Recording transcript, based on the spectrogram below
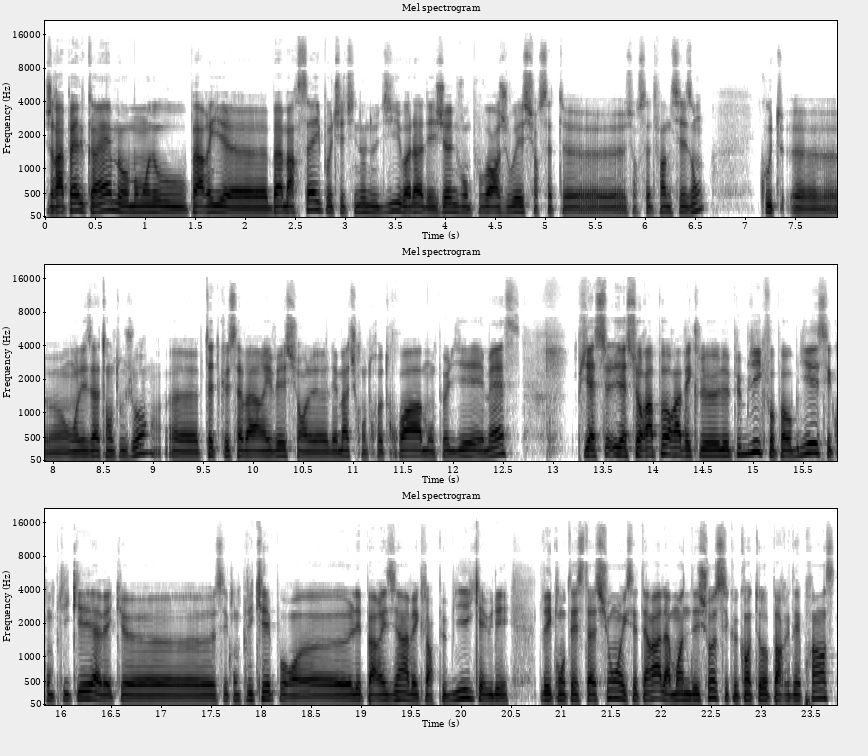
Je rappelle quand même au moment où Paris euh, bat Marseille, Pochettino nous dit voilà, les jeunes vont pouvoir jouer sur cette euh, sur cette fin de saison. Écoute, euh, on les attend toujours. Euh, Peut-être que ça va arriver sur le- les matchs contre Troyes, Montpellier et Metz. Puis il y, a ce- rapport avec le, le public, faut pas oublier, c'est compliqué avec, euh, c'est compliqué pour les Parisiens avec leur public. Il y a eu les, les contestations, etc. La moindre des choses, c'est que quand tu es au Parc des Princes,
